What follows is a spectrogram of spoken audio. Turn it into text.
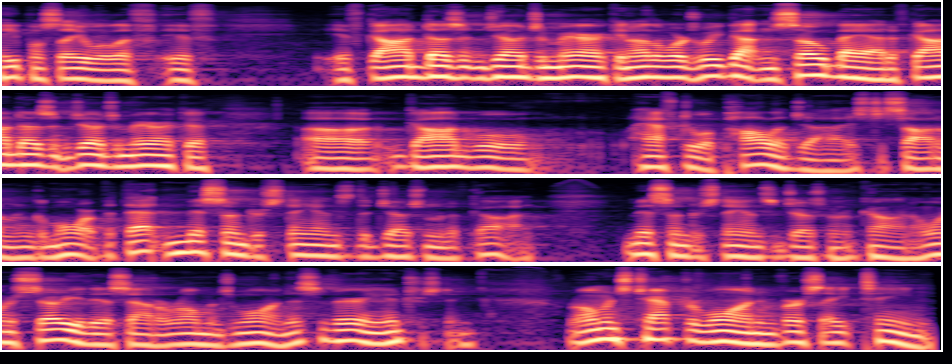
people say, well, if, if, if God doesn't judge America, in other words, we've gotten so bad, if God doesn't judge America, uh, God will have to apologize to Sodom and Gomorrah. But that misunderstands the judgment of God, misunderstands the judgment of God. I want to show you this out of Romans 1. This is very interesting. Romans chapter 1 and verse 18.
